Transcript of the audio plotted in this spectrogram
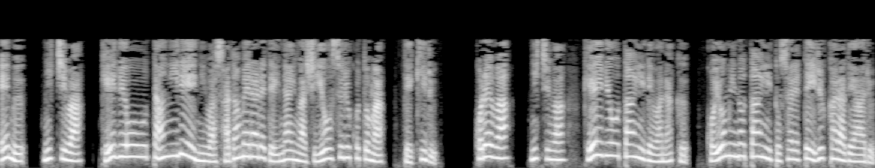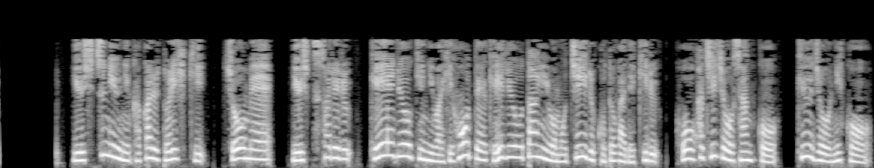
M、日は、計量単位例には定められていないが使用することができる。これは、日が計量単位ではなく、暦の単位とされているからである。輸出入にかかる取引、証明、輸出される経営料金には非法定計量単位を用いることができる。法8条3項、9条2項。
